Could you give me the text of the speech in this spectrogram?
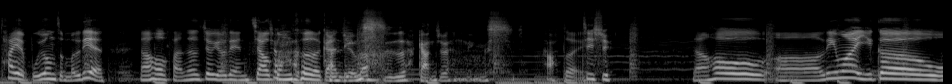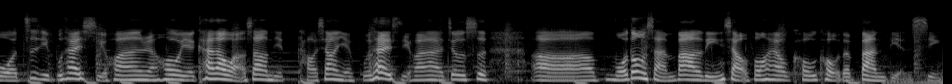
他也不用怎么练，然后反正就有点交功课的感觉吧。临时，感觉很临时。好，对继续。然后呃，另外一个我自己不太喜欢，然后也看到网上你好像也不太喜欢啊，就是呃，魔动闪霸林晓峰还有 Coco 的半点心。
